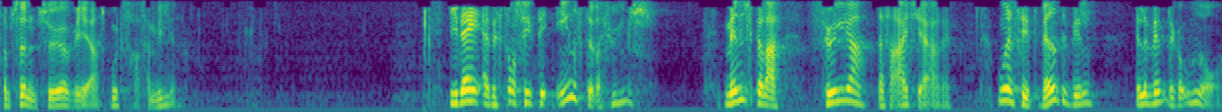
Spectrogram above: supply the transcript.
som sønnen søger ved at smutte fra familien. I dag er det stort set det eneste, der hyldes. Mennesker, der følger deres eget hjerte, uanset hvad det vil, eller hvem det går ud over.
